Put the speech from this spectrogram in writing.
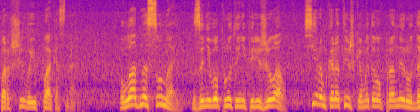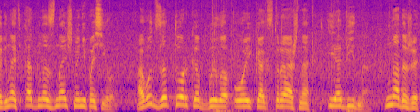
паршиво и пакостно. Ладно, Сунай, за него Прут и не переживал. Серым коротышкам этого проныру догнать однозначно не по силам. А вот за Торка было ой как страшно и обидно. Надо же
